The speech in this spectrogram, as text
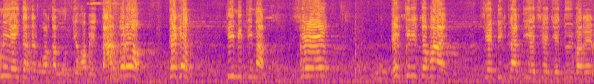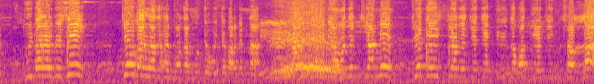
উনি এই দেশের প্রধানমন্ত্রী হবে? তারপরেও দেখেন কি নীতিমান। সে একত্রিশ দফায় সে ডিক্লার দিয়েছে যে দুইবারের দুইবারের বেশি কেউ বাংলাদেশের প্রধানমন্ত্রী হইতে পারবেন না। আমাদের চেয়ারম্যান যে তেইশ চেয়ারে যে একত্রিশ দফা দিয়েছে, ইনশাল্লাহ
